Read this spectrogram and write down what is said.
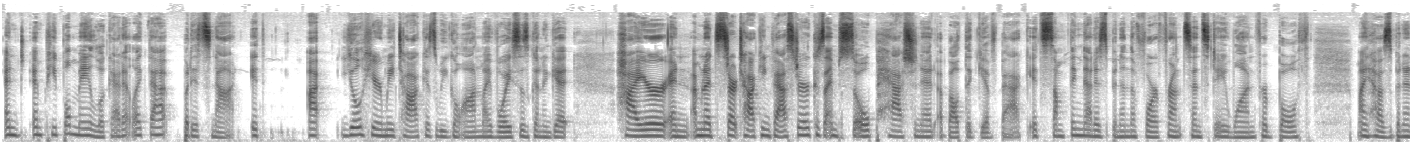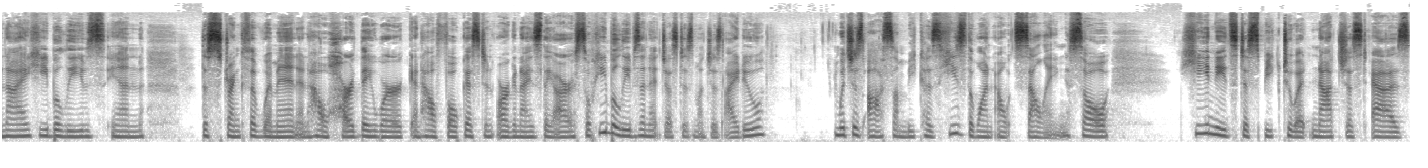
And and people may look at it like that but it's not. It I, you'll hear me talk as we go on. My voice is going to get higher and i'm going to start talking faster because i'm so passionate about the give back. It's something that has been in the forefront since day one for both my husband and i. He believes in the strength of women and how hard they work and how focused and organized they are. So he believes in it just as much as i do which is awesome because he's the one outselling. So he needs to speak to it not just as,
